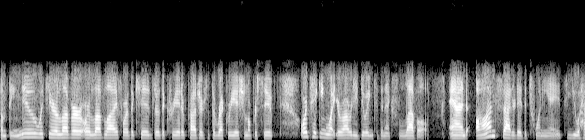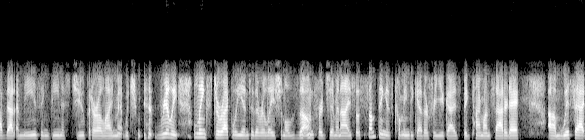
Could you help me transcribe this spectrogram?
something new with your lover or love life or the kids or the creative project or the recreational pursuit, or taking what you're already doing to the next level. And on Saturday, the 28th, you have that amazing Venus Jupiter alignment, which really links directly into the relational zone for Gemini. So something is coming together for you guys big time on Saturday um, with that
